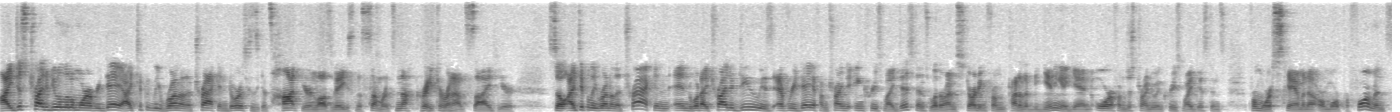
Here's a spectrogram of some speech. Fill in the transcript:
I just try to do a little more every day. I typically run on a track indoors because it gets hot here in Las Vegas in the summer. It's not great to run outside here. So I typically run on the track, and, and what I try to do is every day, if I'm trying to increase my distance, whether I'm starting from kind of the beginning again, or if I'm just trying to increase my distance for more stamina or more performance,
